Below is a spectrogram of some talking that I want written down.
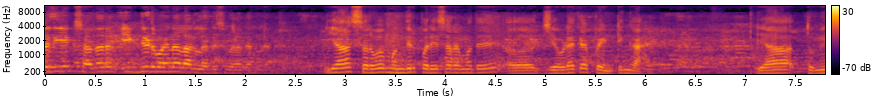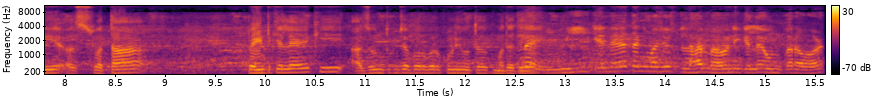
तरी एक साधारण एक दीड महिना लागला ते सगळं करण्यात. या सर्व मंदिर परिसरामध्ये अ, जेवढ्या काय पेंटिंग आहेत या तुम्ही अ, स्वतः पेंट केल्या आहे की अजून तुमच्याबरोबर कोणी होतं मदतीला? नाही मी केले आहेत आणि माझ्या लहान भावाने केलं आहे ओंकार आव्हाड.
